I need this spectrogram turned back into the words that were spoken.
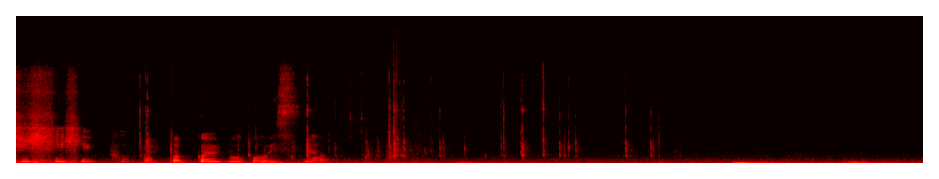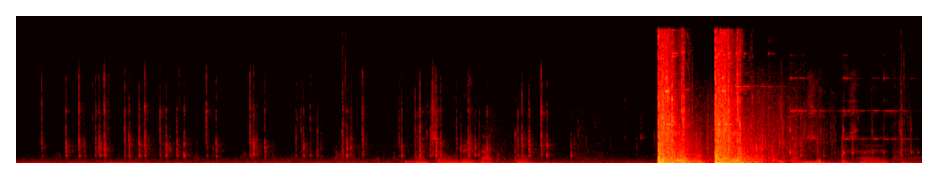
오빠 걸 보고 있어. 맞아, 우리 낫또 화장실 도 사야 돼.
